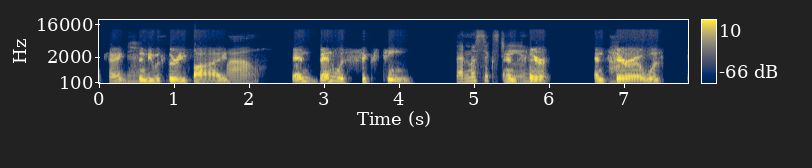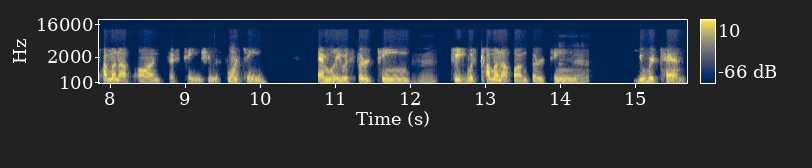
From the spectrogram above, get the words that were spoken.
Okay, Yeah. Cindy was 35. Wow. Ben Ben was 16, Ben was 16. and Sarah and Wow. Sarah was coming up on 15. She was 14. Emily was 13. Mhm, Kate was coming up on 13. mhm. You were 10.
